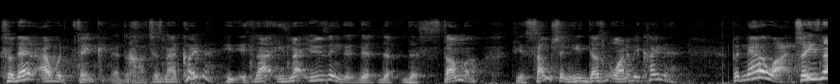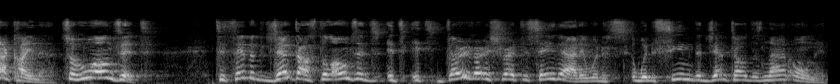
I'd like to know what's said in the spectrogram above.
So then I would think that the chach is not koine. He, it's not, he's not using the, the, the, the stomach, the assumption he doesn't want to be koine. But now what? So he's not koine. So who owns it? To say that the Gentile still owns it, it's, it's very, very short to say that. It would, it would seem the Gentile does not own it.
